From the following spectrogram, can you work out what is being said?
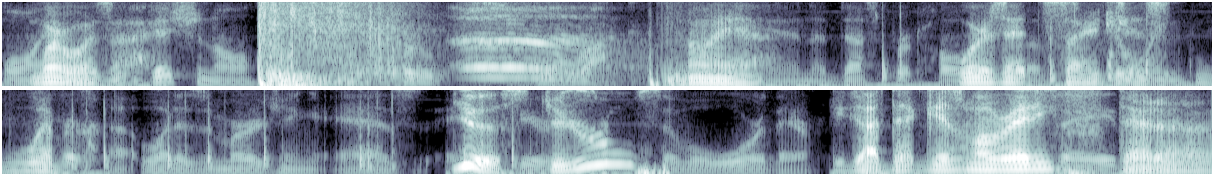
where was I? additional troops to Iraq. Oh yeah. in a desperate hope Where's that scientist Weber? uh, what is emerging as a Yes, General. civil war there. You got that gizmo ready? Say That uh,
